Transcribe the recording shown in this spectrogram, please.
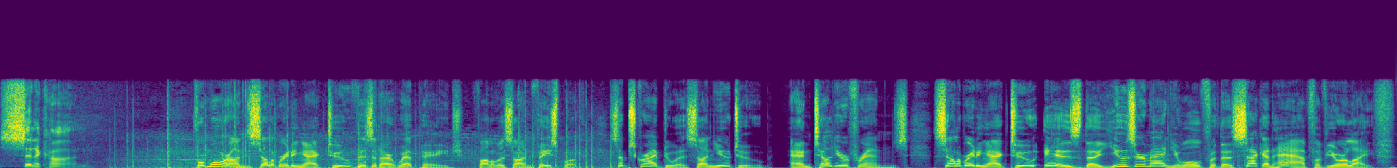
Cinecon. For more on Celebrating Act Two, visit our webpage, follow us on Facebook, subscribe to us on YouTube, and tell your friends. Celebrating Act Two is the user manual for the second half of your life.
